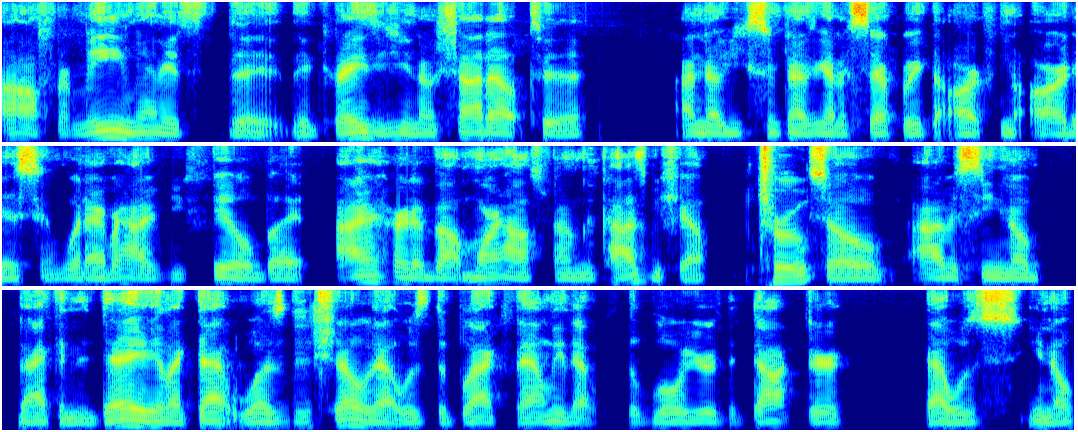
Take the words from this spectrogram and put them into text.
Oh, for me, man, it's the the crazy. You know, shout out to. I know you sometimes got to separate the art from the artist and whatever how you feel, but I heard about Morehouse from the Cosby Show. True. So obviously, you know, back in the day, like that was the show. That was the black family. That was the lawyer, the doctor, that was you know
